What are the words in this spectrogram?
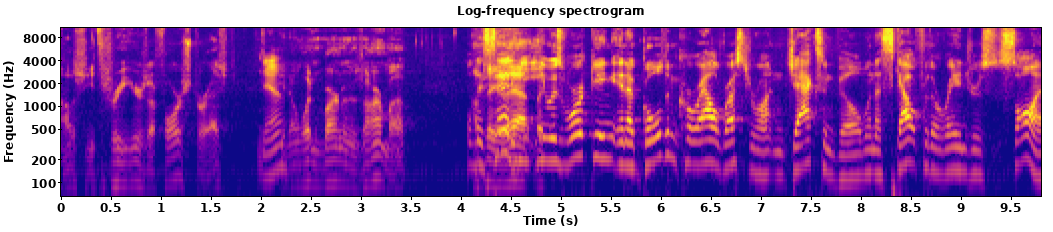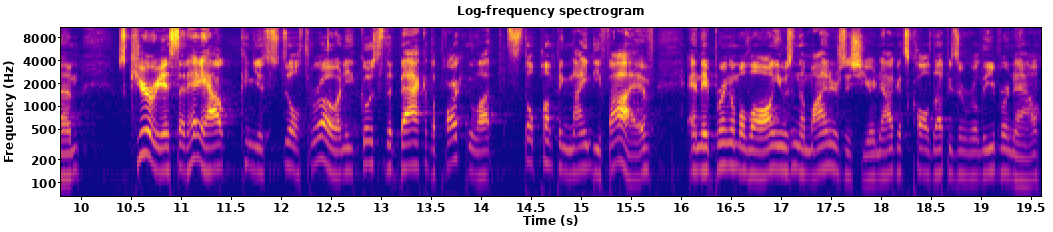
obviously three years of forced rest. Yeah. You know, wasn't burning his arm up. Well, I'll they said that, he, he was working in a Golden Corral restaurant in Jacksonville when a scout for the Rangers saw him. Was curious, said, "Hey, how can you still throw?" And he goes to the back of the parking lot, still pumping 95, and they bring him along. He was in the minors this year. Now gets called up. He's a reliever now.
